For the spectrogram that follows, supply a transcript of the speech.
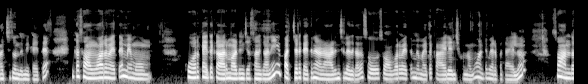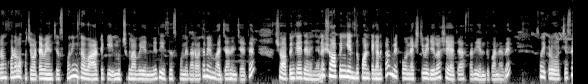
నచ్చుతుంది మీకైతే. ఇంకా సోమవారం అయితే మేము కూరకైతే అయితే కారం ఆడించేసాను కానీ పచ్చడికి అయితే నేను ఆడించలేదు కదా. సో సోమవారం అయితే మేమైతే కాయలు ఎంచుకున్నాము అంటే మిరపకాయలు. సో అందరం కూడా ఒక చోట వేయించేసుకొని ఇంకా వాటికి ముచ్చుకులు అవి అన్నీ తీసేసుకున్న తర్వాత నేను మధ్యాహ్నం నుంచి అయితే షాపింగ్కి అయితే వెళ్ళాను. షాపింగ్ ఎందుకు అంటే కనుక మీకు నెక్స్ట్ వీడియోలో షేర్ చేస్తాను ఎందుకు అనేది సో ఇక్కడ వచ్చేసి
